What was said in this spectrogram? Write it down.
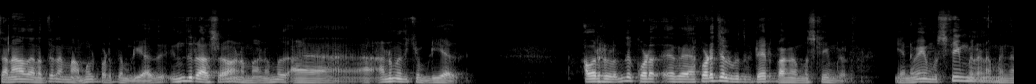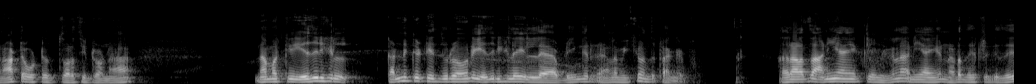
சனாதனத்தை நம்ம அமுல்படுத்த முடியாது. இந்து ராஷ்டிரம் நம்ம அனும அனுமதிக்க முடியாது. அவர்கள் வந்து கொட குடைச்சல் கொடுத்துக்கிட்டே இருப்பாங்க முஸ்லீம்கள். எனவே முஸ்லீம்களை நம்ம இந்த நாட்டை விட்டு துரத்திட்டோன்னா நமக்கு எதிரிகள் கண்ணு கட்டி தூரம் வரை எதிரிகளே இல்லை அப்படிங்கிற நிலைமைக்கு வந்துட்டாங்க இப்போ. அதனால தான் அநியாய கேள்விகள் அநியாயம் நடந்துகிட்டு இருக்குது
